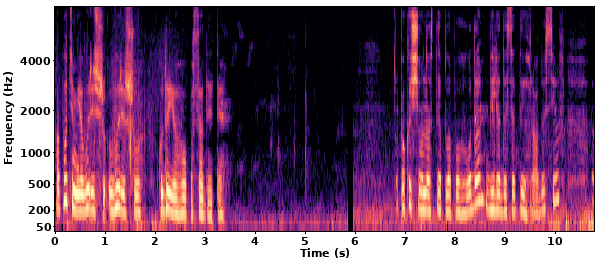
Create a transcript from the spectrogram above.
а потім я вирішу, вирішу, куди його посадити. Поки що у нас тепла погода біля 10 градусів, е,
